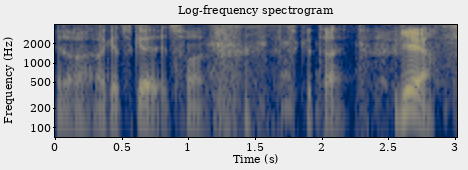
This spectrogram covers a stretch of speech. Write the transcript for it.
You know, like it's good. It's fun. it's a good time. yeah,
